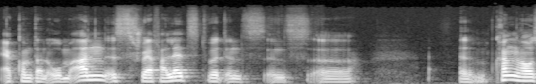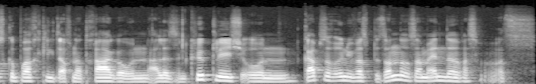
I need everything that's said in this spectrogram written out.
Er kommt dann oben an, ist schwer verletzt, wird ins, ins äh, ähm, Krankenhaus gebracht, liegt auf einer Trage und alle sind glücklich und gab es noch irgendwie was Besonderes am Ende? Was, was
